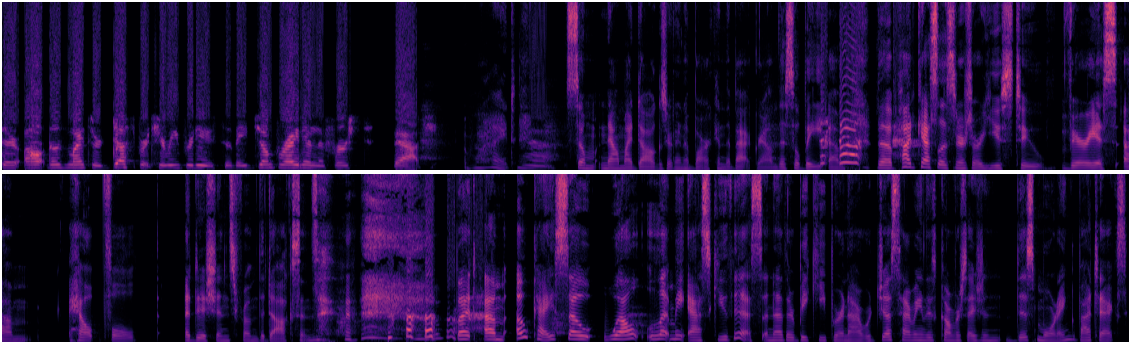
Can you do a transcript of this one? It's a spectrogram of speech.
they're all those mites are desperate to reproduce, so they jump right in the first batch. Right. Yeah. So now my dogs are going to bark in the background. This will be um, the podcast listeners are used to various um, helpful additions from the dachshunds. but um, okay, so well, let me ask you this. Another beekeeper and I were just having this conversation this morning by text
